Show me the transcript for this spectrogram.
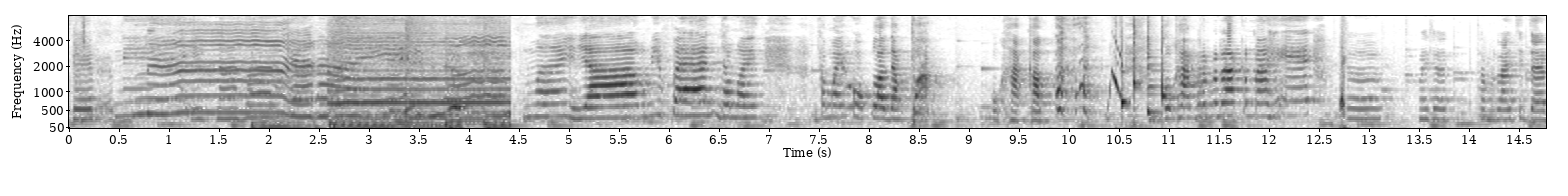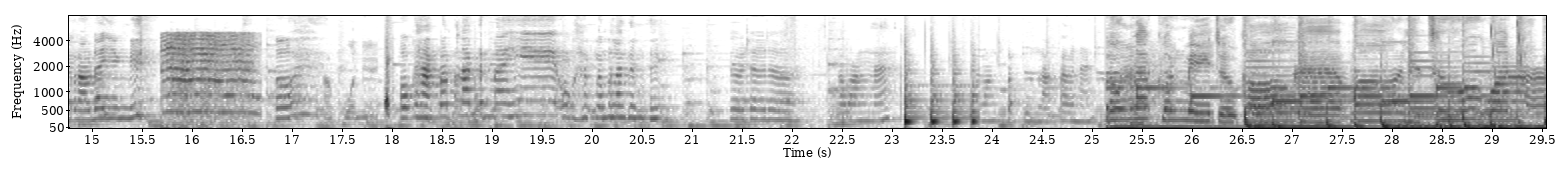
เจ็บนี้อีกนานแค่ไหนไม่อยากมีแฟนทำไมทำไมอกเราดังปักอกหักครับ อกหักรักรักกันมาเฮ้เธอทำไมเธอทำร้ายจิตใจเราได้ยังนี้โอ้ยอาควรเนี่ยอกหักแล้วมารักกันไหมอกหักแล้วมารักกันไหมเธอเธอเธอระวังนะ ระวังตบปุ่มรักเรานะหลงรักคนมีเจ้าของแอบมองอยู่ทุกวันไป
